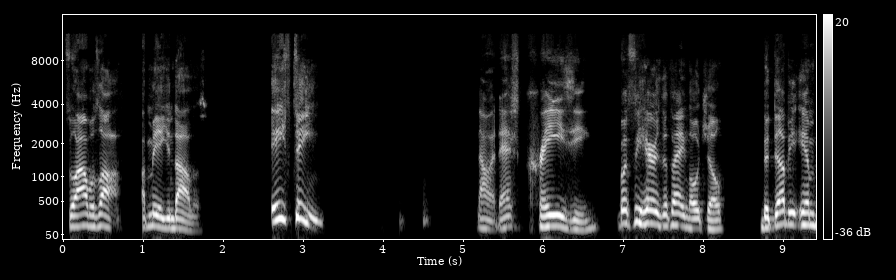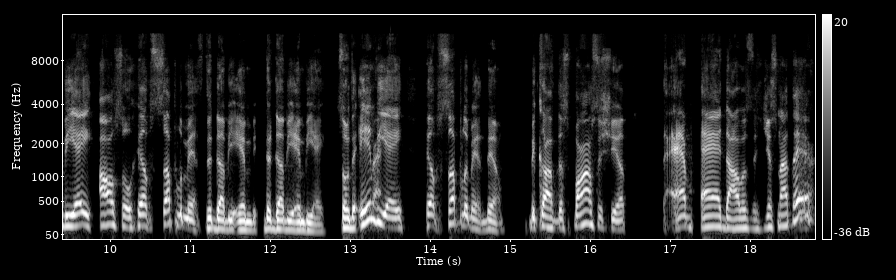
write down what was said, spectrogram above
So I was off a million dollars. Each team. No, that's crazy. But see, here's the thing, Ocho. The WNBA also helps supplement the WNB, the WNBA. So the NBA helps supplement them because the sponsorship, the ad, ad dollars is just not there.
